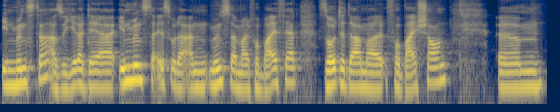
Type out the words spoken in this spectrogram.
in Münster. Also jeder, der in Münster ist oder an Münster mal vorbeifährt, sollte da mal vorbeischauen. Ähm,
